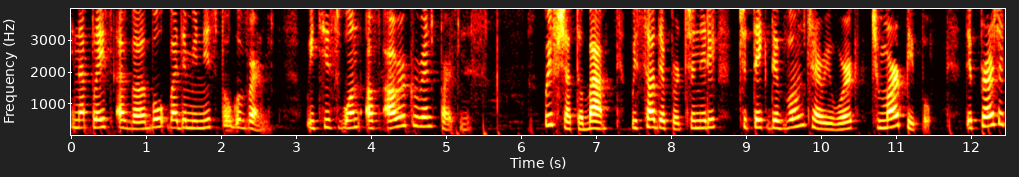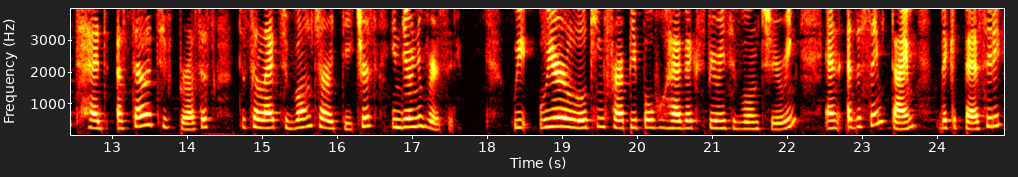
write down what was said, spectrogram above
in a place available by the municipal government, which is one of our current partners. With Jatobá, we saw the opportunity to take the voluntary work to more people. The project had a selective process to select voluntary teachers in the university we, we are looking for people who have experience volunteering and at the same time the capacity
